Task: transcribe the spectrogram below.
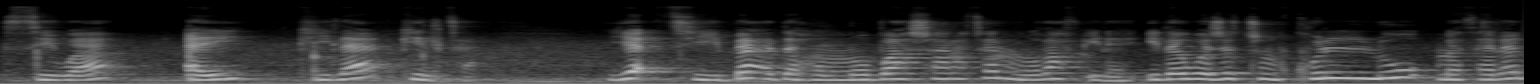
سوى أي كلا كلتا. يأتي بعدهم مباشرة مضاف إليه. إذا وجدتم كل مثلا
